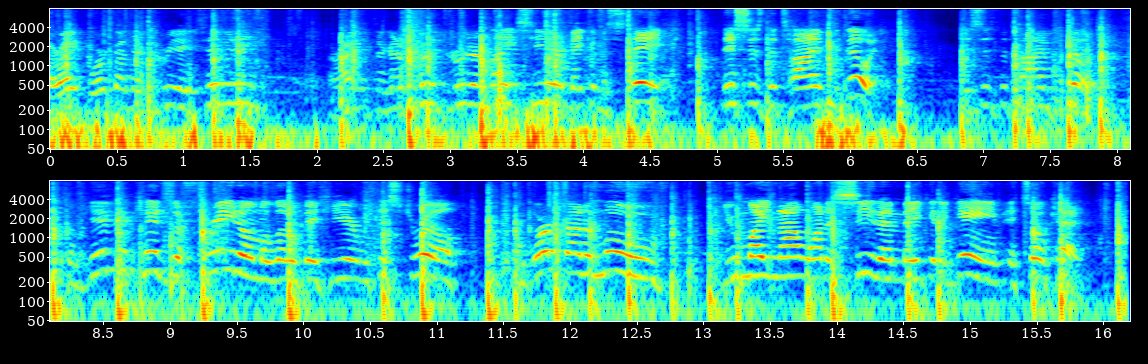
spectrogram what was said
All right, work on their creativity. All right, if they're going to put it through their legs here, make a mistake, this is the time to do it. This is the time to do it. So give your kids the freedom a little bit here with this drill to work on a move you might not want to see them make it a game. It's okay. All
